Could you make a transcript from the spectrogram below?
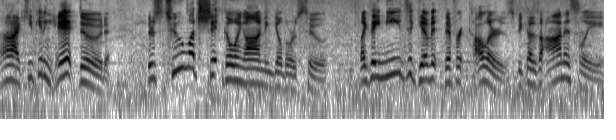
Ah, I keep getting hit, dude. There's too much shit going on in Guild Wars 2. Like, they need to give it different colors, because honestly...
